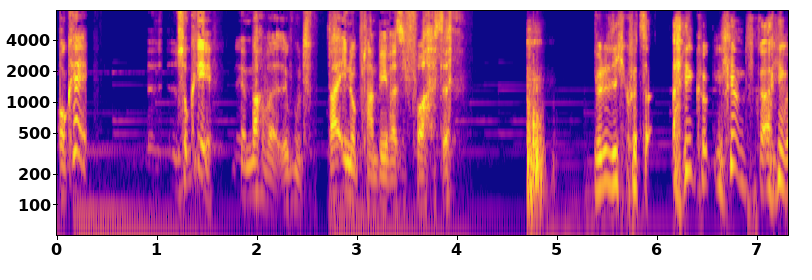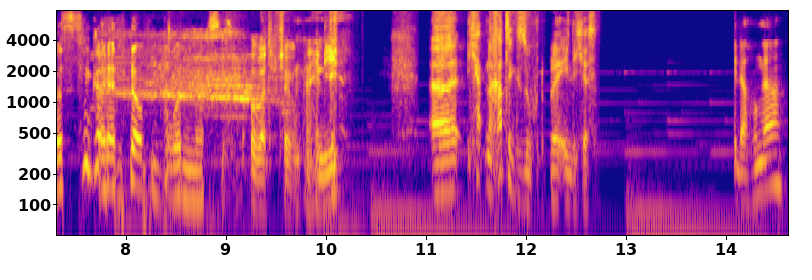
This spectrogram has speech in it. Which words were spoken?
Okay. Ist okay. Ja, machen wir. Gut. War eh nur Plan B, was ich vorhatte. Ich würde dich kurz angucken und fragen, was zum Geier du auf dem Boden machst. Oh Gott, Entschuldigung, mein Handy. Äh, ich habe eine Ratte gesucht oder ähnliches. Wieder Hunger?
